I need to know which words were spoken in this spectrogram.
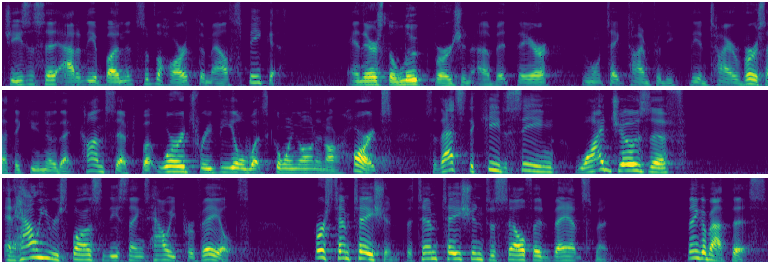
Jesus said, Out of the abundance of the heart, the mouth speaketh. And there's the Luke version of it there. We won't take time for the, the entire verse. I think you know that concept. But words reveal what's going on in our hearts. So that's the key to seeing why Joseph and how he responds to these things, how he prevails. First temptation, the temptation to self advancement. Think about this.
